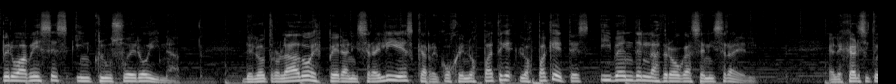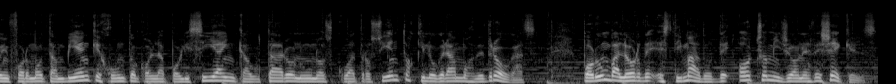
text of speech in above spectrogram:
pero a veces incluso heroína. Del otro lado, esperan israelíes que recogen los, los paquetes y venden las drogas en Israel. El ejército informó también que junto con la policía incautaron unos 400 kilogramos de drogas por un valor de estimado de 8 millones de shekels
